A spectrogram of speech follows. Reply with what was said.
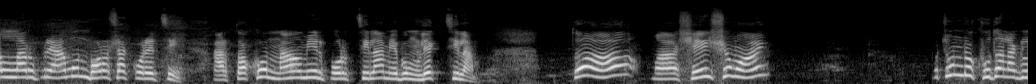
আল্লাহর উপরে এমন ভরসা করেছি আর তখন নাওমির পড়ছিলাম এবং লেখছিলাম। তো সেই সময় প্রচণ্ড ক্ষুধা লাগল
